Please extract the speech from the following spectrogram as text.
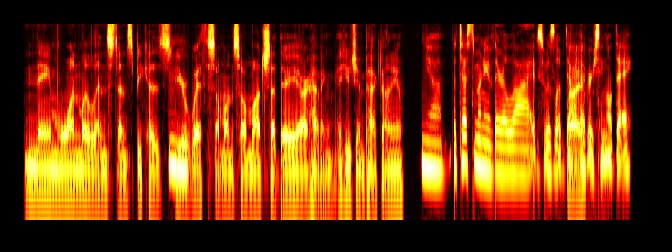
name one little instance because mm-hmm. you're with someone so much that they are having a huge impact on you Yeah. The testimony of their lives was lived out Right. every single day.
